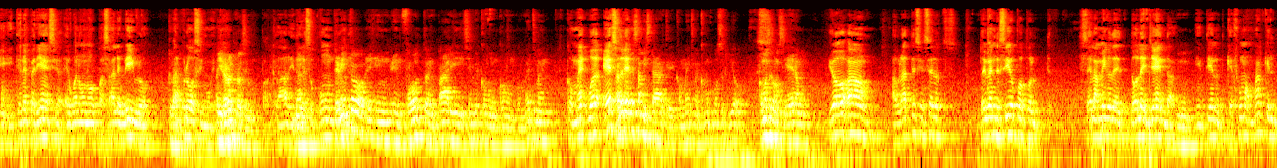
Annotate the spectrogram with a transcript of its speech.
y, y tiene experiencia, es bueno uno pasarle el libro Claro. al próximo. Ayudar al próximo. Claro, y darle su punto. Te he visto en, en fotos, en party, siempre con, con, con Metman. Con well, eso es, esa amistad que con Metman, ¿cómo, cómo surgió? ¿Cómo se conocieron? yo, um, hablarte sincero, estoy bendecido por, por ser amigo de dos leyendas, Mm. entiendo, que fuman más que el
